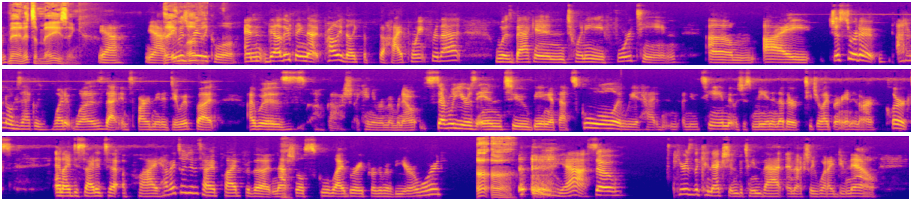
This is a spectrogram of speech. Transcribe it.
man, it's amazing. Yeah, yeah, They it was really it. cool. And the other thing that probably the, like the, the high point for that was back in 2014. Um, I just sort of I don't know exactly what it was that inspired me to do it, but I was oh gosh, I can't even remember now. Several years into being at that school, and we had had a new team. It was just me and another teacher librarian and our clerks. And I decided to apply. Have I told you this? How I applied for the National School Library Program of the Year award? Uh uh yeah. So here's the connection between that and actually what I do now.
